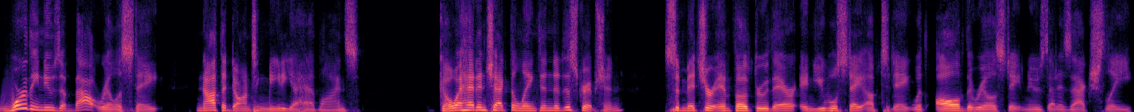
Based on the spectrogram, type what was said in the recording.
worthy news about real estate, not the daunting media headlines, go ahead and check the link in the description. Submit your info through there, and you will stay up to date with all of the real estate news that is actually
